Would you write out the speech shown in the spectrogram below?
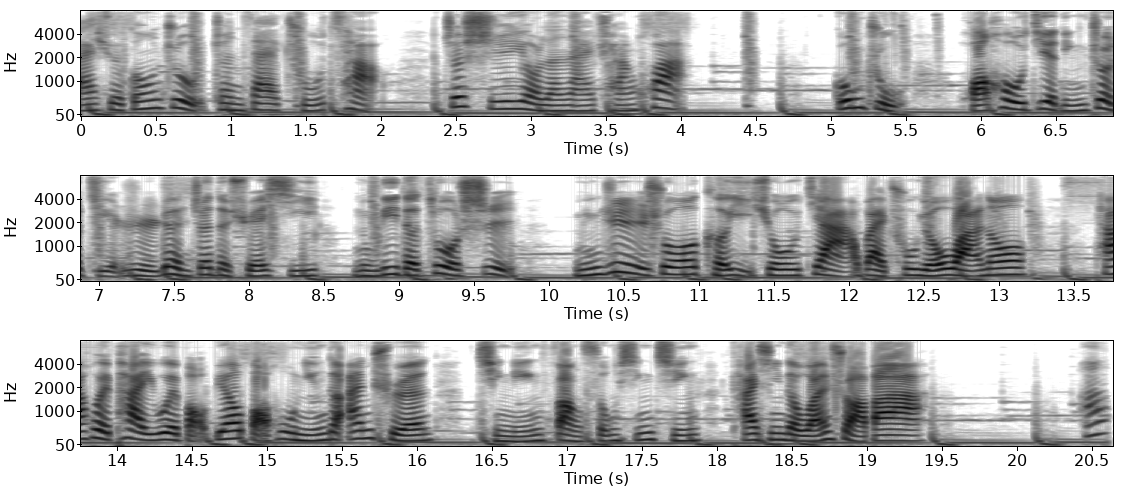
白雪公主正在除草。这时有人来传话：“公主，皇后见您这几日认真的学习，努力的做事，明日说可以休假外出游玩哦。她会派一位保镖保护您的安全，请您放松心情，开心的玩耍吧。”啊，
